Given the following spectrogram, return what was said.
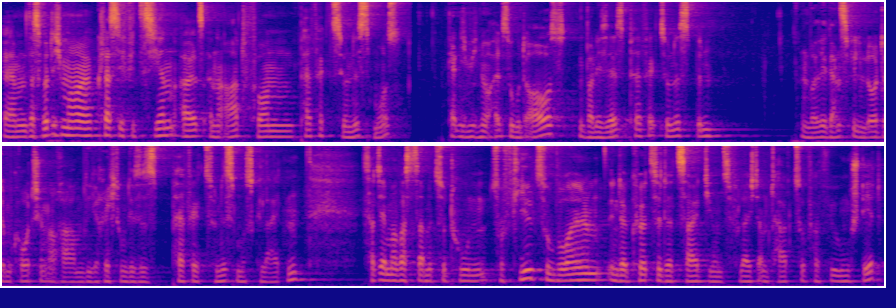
Ähm, das würde ich mal klassifizieren als eine Art von Perfektionismus. Kenne ich mich nur allzu gut aus, weil ich selbst Perfektionist bin und weil wir ganz viele Leute im Coaching auch haben, die Richtung dieses Perfektionismus gleiten. Es hat ja immer was damit zu tun, zu viel zu wollen in der Kürze der Zeit, die uns vielleicht am Tag zur Verfügung steht.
